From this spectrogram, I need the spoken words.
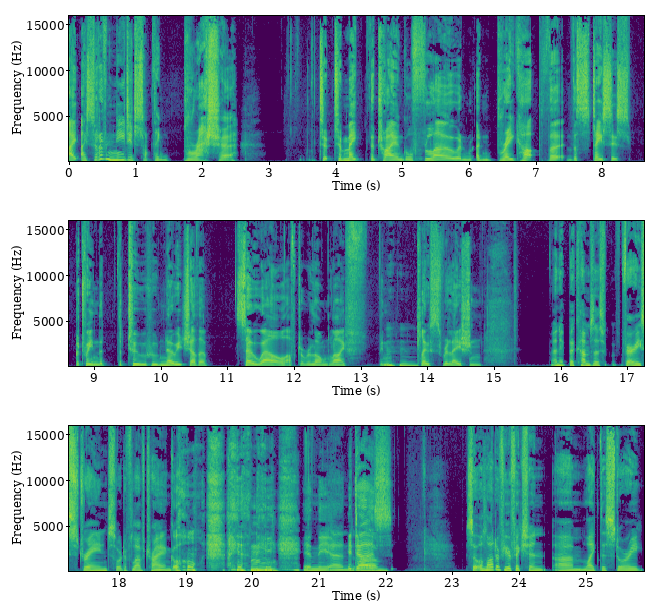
I, I sort of needed something brasher to, to make the triangle flow and, and break up the, the stasis between the, the two who know each other so well after a long life in Mhm. close relation. And it becomes a very strange sort of love triangle in, the, in the end. Mm. It does. Um, so, a lot of your fiction, um, like this story,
